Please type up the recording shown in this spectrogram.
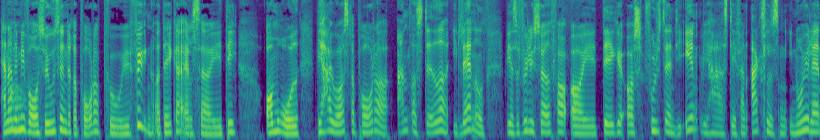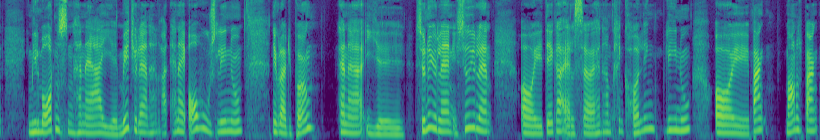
Han er oh. nemlig vores øh, udsendte reporter på øh, Fyn, og dækker altså øh, det område. Vi har jo også reportere andre steder i landet. Vi har selvfølgelig sørget for at øh, dække os fuldstændig ind. Vi har Stefan Axelsen i Nordjylland. Emil Mortensen, han er i øh, Midtjylland. Han, han er i Aarhus lige nu. Nikolaj Dupont, han er i øh, Sønderjylland, i Sydjylland, og øh, dækker altså, han er omkring Kolding lige nu. Og øh, Bang, Magnus Bang,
